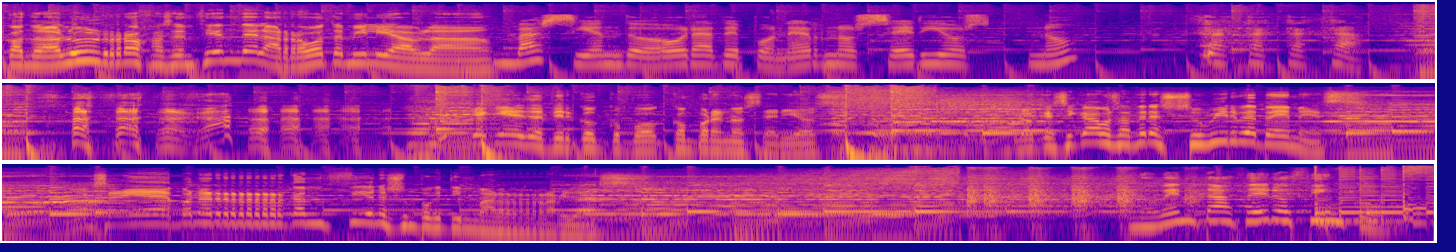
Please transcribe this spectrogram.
Cuando la luz roja se enciende, la robot Emilia habla. Va siendo hora de ponernos serios, ¿no? Ja, ja, ja, ja. ¿Qué quieres decir con, con- con ponernos serios? Lo que sí que vamos a hacer es subir BPMs. Vamos a poner canciones un poquitín más rápidas. 9005.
